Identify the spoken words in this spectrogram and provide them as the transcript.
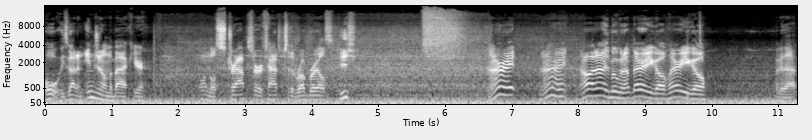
Oh, he's got an engine on the back here. One of those straps are attached to the rub rails. Yeesh. All right, all right. Oh, now he's moving up. There you go, there you go. Look at that.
